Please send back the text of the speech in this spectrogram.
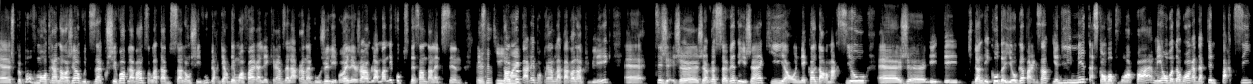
euh, je ne peux pas vous montrer en nager en vous disant couchez-vous à plat ventre sur la table du salon chez vous, puis regardez-moi faire à l'écran. Vous allez apprendre à bouger les bras et les jambes. à un moment donné, il faut que tu descendes dans la piscine. Mhm. C'est un peu pareil pour prendre la parole en public. Euh, je, je, recevais des gens qui ont une école d'arts martiaux, euh, qui donnent des cours de yoga, par exemple. Il y a une limite à ce qu'on va pouvoir faire, mais on va devoir adapter une partie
